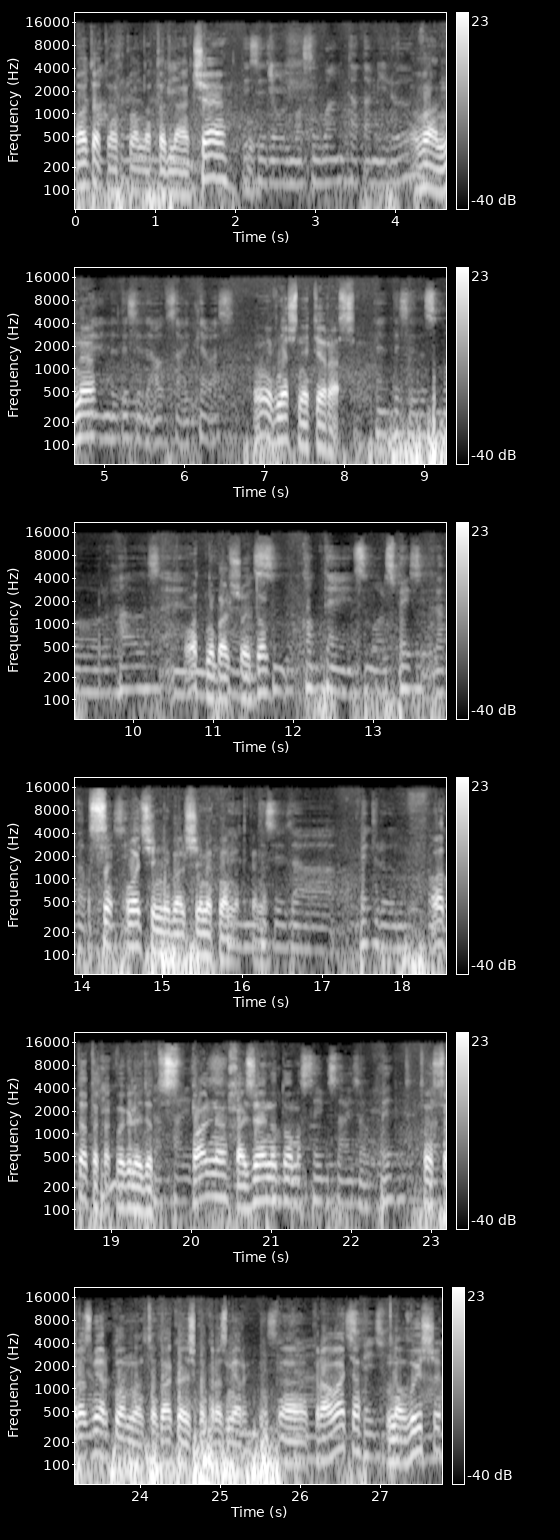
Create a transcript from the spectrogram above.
Вот эта комната для чая, ванна, ну и внешняя терраса. Вот небольшой дом с очень небольшими комнатками. Вот это как выглядит спальня хозяина дома. То есть размер комнаты такой же, как размер э, кровати, но выше.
